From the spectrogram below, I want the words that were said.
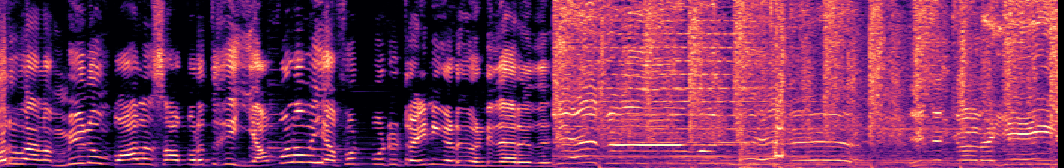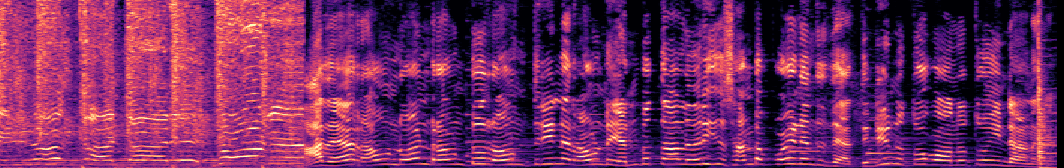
ஒருவேளை மீனும் பாலும் சாப்பிட்றதுக்கு எவ்வளவு எஃபர்ட் போட்டு ட்ரைனிங் எடுக்க வேண்டியதா இருக்குது? அதை round one round two round த்ரீன்னு ரவுண்ட் எண்பத்தாலு வரைக்கும் சண்டை போயிட்டு இருந்தது. திடீர்னு தூக்கம் வந்து தூங்கிட்டானுங்க.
